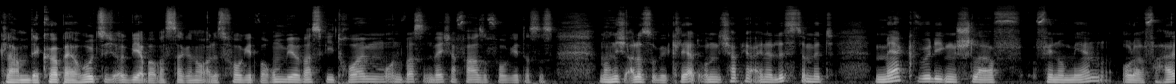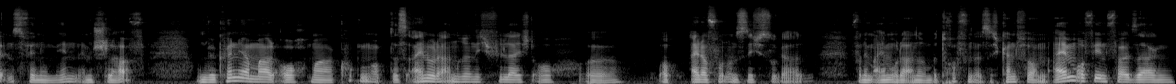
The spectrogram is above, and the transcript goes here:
Klar, der Körper erholt sich irgendwie, aber was da genau alles vorgeht, warum wir was wie träumen und was in welcher Phase vorgeht, das ist noch nicht alles so geklärt. Und ich habe hier eine Liste mit merkwürdigen Schlafphänomenen oder Verhaltensphänomenen im Schlaf. Und wir können ja mal auch mal gucken, ob das ein oder andere nicht vielleicht auch, äh, ob einer von uns nicht sogar von dem einen oder anderen betroffen ist. Ich kann von einem auf jeden Fall sagen,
